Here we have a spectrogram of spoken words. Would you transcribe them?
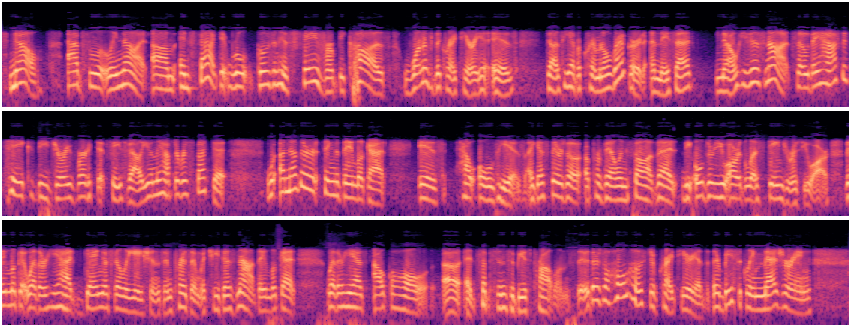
No, absolutely not. Um, in fact, it goes in his favor because one of the criteria is does he have a criminal record? And they said, no, he does not. So they have to take the jury verdict at face value and they have to respect it. Another thing that they look at is how old he is. I guess there's a, a prevailing thought that the older you are, the less dangerous you are. They look at whether he had gang affiliations in prison, which he does not. They look at whether he has alcohol uh, and substance abuse problems. There's a whole host of criteria that they're basically measuring.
